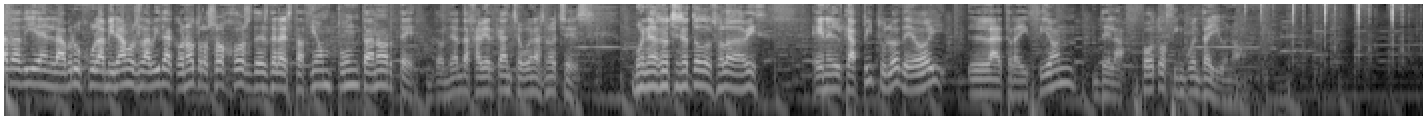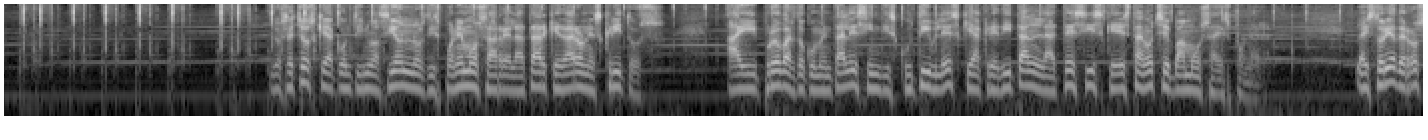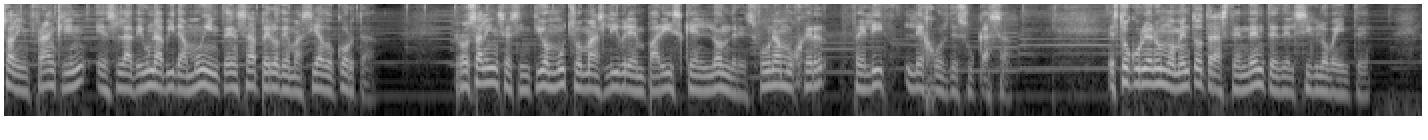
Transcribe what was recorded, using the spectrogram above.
Cada día en la brújula miramos la vida con otros ojos desde la estación Punta Norte, donde anda Javier Cancho. Buenas noches. Buenas noches a todos. Hola David. En el capítulo de hoy, la traición de la foto 51. Los hechos que a continuación nos disponemos a relatar quedaron escritos. Hay pruebas documentales indiscutibles que acreditan la tesis que esta noche vamos a exponer. La historia de Rosalind Franklin es la de una vida muy intensa pero demasiado corta. Rosalind se sintió mucho más libre en París que en Londres. Fue una mujer feliz lejos de su casa. Esto ocurrió en un momento trascendente del siglo XX.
